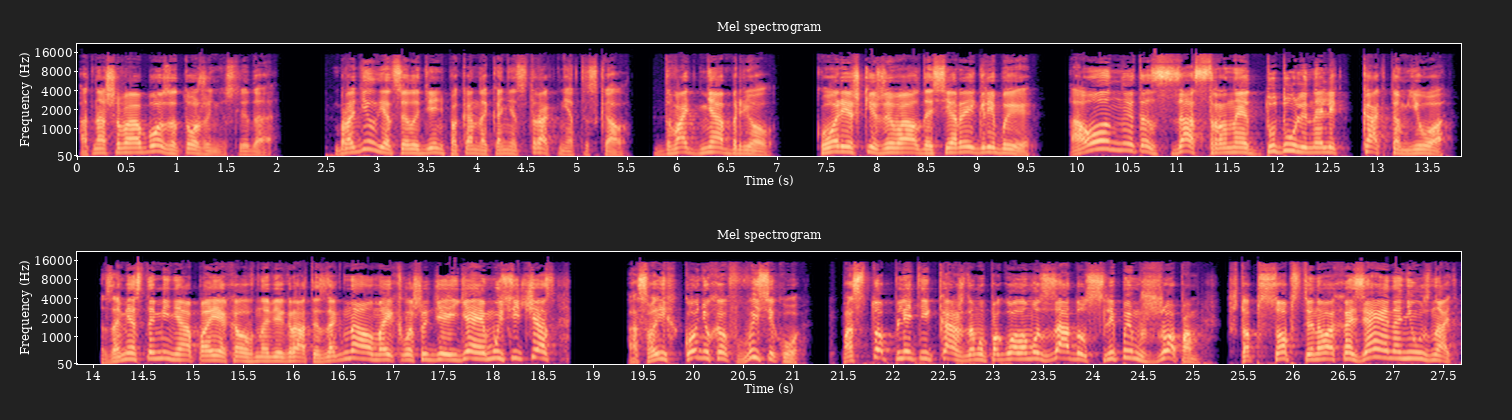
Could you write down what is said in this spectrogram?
От нашего обоза тоже ни следа. Бродил я целый день, пока наконец тракт не отыскал. Два дня брел. Корешки жевал, да серые грибы. А он, это засранная дудулина или как там его, за место меня поехал в Новиград и загнал моих лошадей. Я ему сейчас... А своих конюхов высеку. По сто плетей каждому по голому заду слепым жопом, чтоб собственного хозяина не узнать,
